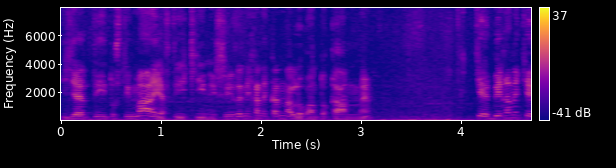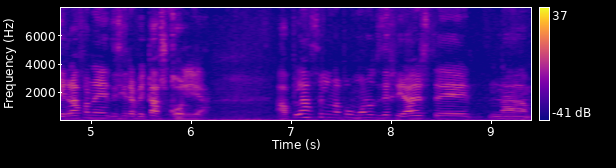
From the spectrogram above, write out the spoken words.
Γιατί τους τιμάει αυτή η κίνηση, δεν είχαν κανένα λόγο να το κάνουν και μπήκανε και γράφανε διθυραβικά σχόλια. Απλά θέλω να πω μόνο ότι δεν χρειάζεται να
